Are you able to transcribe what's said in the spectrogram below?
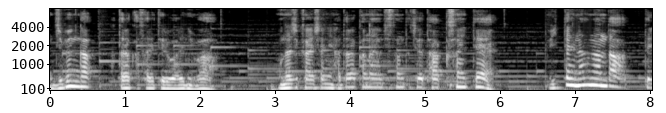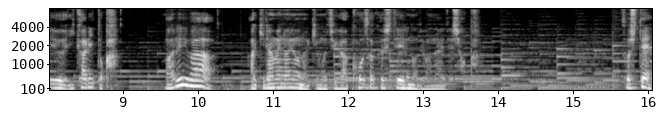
自分が働かされている割には同じ会社に働かないおじさんたちがたくさんいて一体何なんだっていう怒りとかあるいは諦めのような気持ちが交錯しているのではないでしょうか。そして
